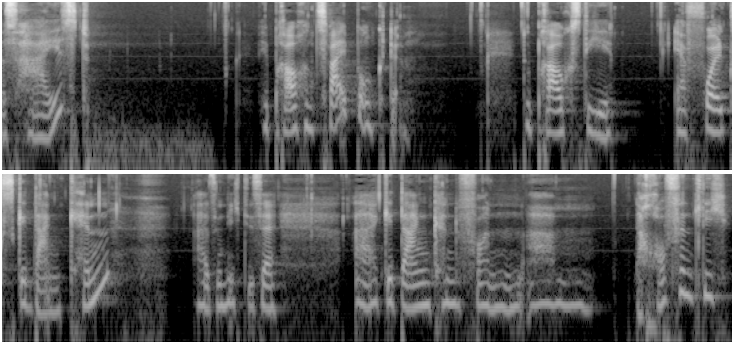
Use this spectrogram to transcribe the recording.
Das heißt, wir brauchen zwei Punkte. Du brauchst die Erfolgsgedanken, also nicht diese äh, Gedanken von, ähm, na hoffentlich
